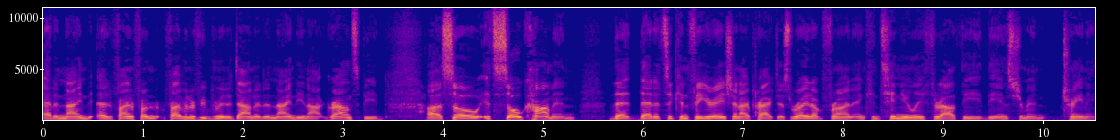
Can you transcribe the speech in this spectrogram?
at a 90, at 500 feet per minute down at a 90 knot ground speed. Uh, so it's so common that, that it's a configuration I practice right up front and continually throughout the, the instrument training.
